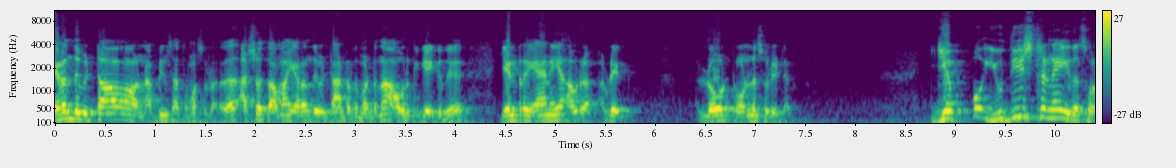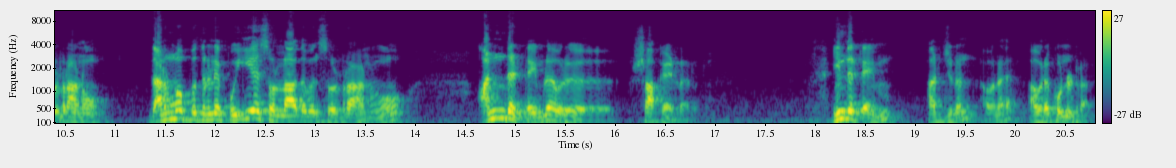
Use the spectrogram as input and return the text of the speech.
இறந்து விட்டான் அப்படின்னு சத்தமாக சொல்கிறார் அதாவது அஸ்வத்தாமா இறந்து விட்டான்றது மட்டும்தான் அவருக்கு கேட்குது என்ற ஏனையை அவர் அப்படியே லோ டோனில் சொல்லிட்டார். எப்போ யுதிஷ்டனே இதை சொல்கிறானோ தர்மபுத்திரனே பொய்யே சொல்லாதவன் சொல்கிறானோ அந்த டைமில் அவர் ஷாக் ஆயிடுறாரு. இந்த டைம் அர்ஜுனன் அவனை அவரை கொண்டுடுறான்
